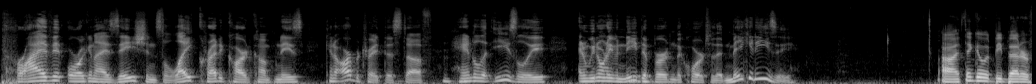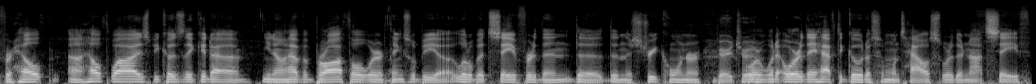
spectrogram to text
private organizations like credit card companies can arbitrate this stuff, hmm. handle it easily, and we don't even need to burden the courts with it. Make it easy. Uh, I think it would be better for health, uh, health wise, because they could, uh, you know, have a brothel where things will be a little bit safer than the than the street corner, Very true. or what, or they have to go to someone's house where they're not safe.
